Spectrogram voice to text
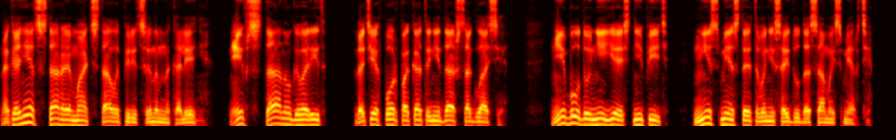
Наконец старая мать стала перед сыном на колени. «Не встану», — говорит, — «до тех пор, пока ты не дашь согласия. Не буду ни есть, ни пить, ни с места этого не сойду до самой смерти».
